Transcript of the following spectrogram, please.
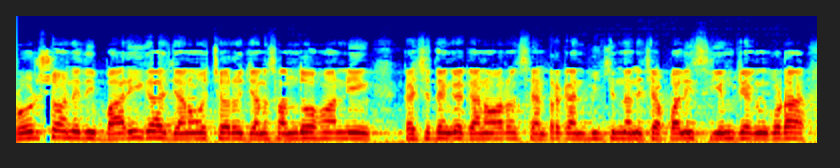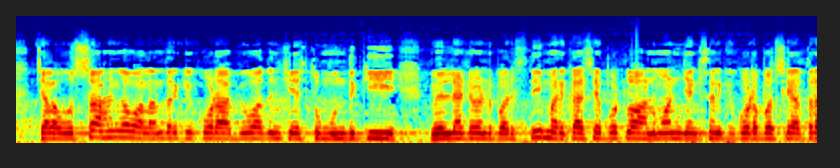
రోడ్ షో అనేది భారీగా జనం వచ్చారు. జన సందోహాన్ని ఖచ్చితంగా గన్నవరం సెంటర్ కనిపించిందని చెప్పాలి. సీఎం జగన్ కూడా చాలా ఉత్సాహంగా వాళ్ళందరికీ కూడా అభివాదం చేస్తూ ముందుకి వెళ్ళినటువంటి పరిస్థితి. మరి కాసేపట్లో హనుమాన్ జంక్షన్కి కూడా బస్ యాత్ర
